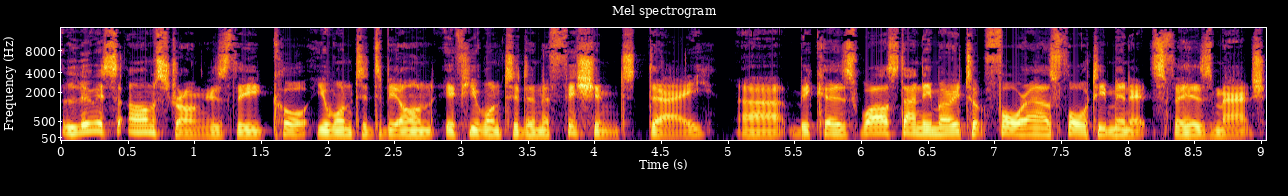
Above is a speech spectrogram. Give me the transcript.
Louis Armstrong is the court you wanted to be on if you wanted an efficient day, uh, because whilst Andy Murray took four hours forty minutes for his match,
